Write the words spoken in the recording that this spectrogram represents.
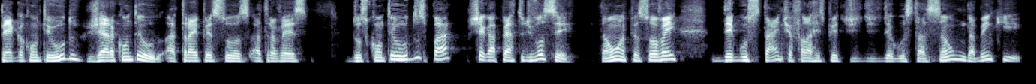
pega conteúdo, gera conteúdo, atrai pessoas através dos conteúdos para chegar perto de você. Então a pessoa vai degustar, a gente vai falar a respeito de degustação, ainda bem que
